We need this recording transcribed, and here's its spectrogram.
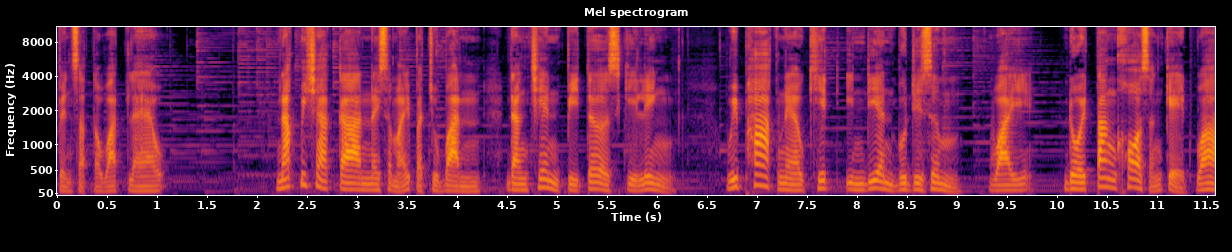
เป็นศตวรรษแล้ว นักวิชาการในสมัยปัจจุบัน ดังเช่นปีเตอร์สกิลลิงวิพากษ์แนวคิด Indian Buddhism ไว้ โดยตั้งข้อสังเกตว่า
